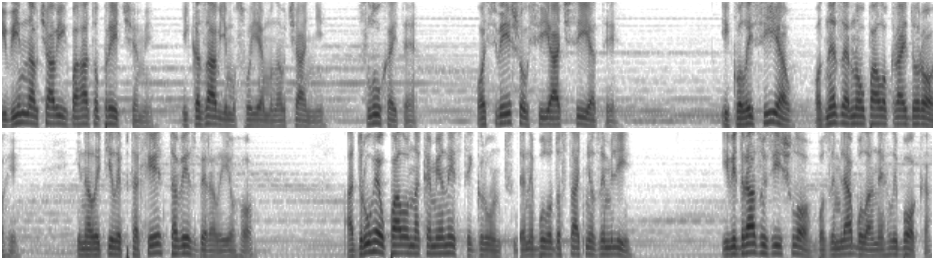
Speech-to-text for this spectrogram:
І він навчав їх багато притчами і казав їм у своєму навчанні Слухайте, ось вийшов сіяч сіяти. І коли сіяв, одне зерно впало край дороги, і налетіли птахи та визбирали його. А друге впало на кам'янистий ґрунт, де не було достатньо землі. І відразу зійшло, бо земля була неглибока.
